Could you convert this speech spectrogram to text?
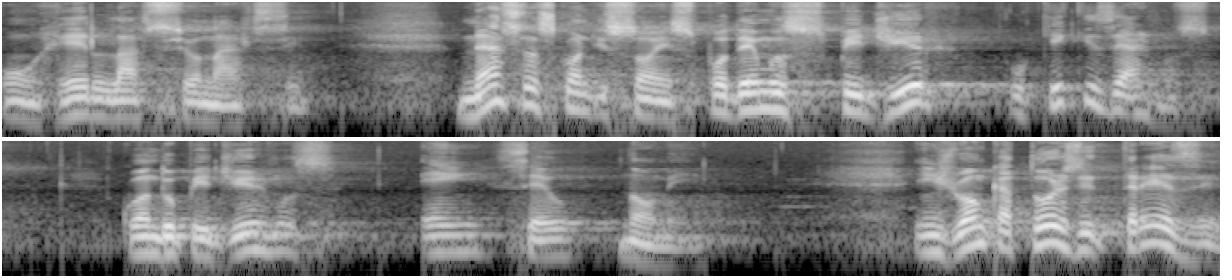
com relacionar-se. Nessas condições, podemos pedir o que quisermos quando pedirmos em seu nome. Em João 14, 13,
